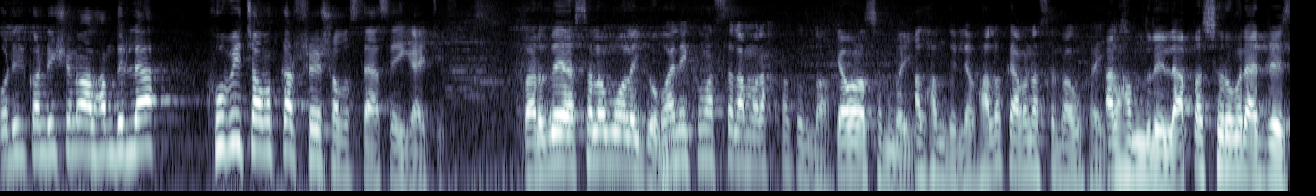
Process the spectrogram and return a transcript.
বডির কন্ডিশনও আলহামদুলিল্লাহ খুবই চমৎকার ফ্রেশ অবস্থায় আছে এই গাড়িটি ফারুক ভাই আসসালামু আলাইকুম। ওয়ালাইকুম আসসালাম রহমতুল্লাহ কেমন আছেন ভাই? আলহামদুলিল্লাহ ভালো। কেমন আছেন বাবু ভাই? আলহামদুলিল্লাহ আপনার শোরুমের অ্যাড্রেস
